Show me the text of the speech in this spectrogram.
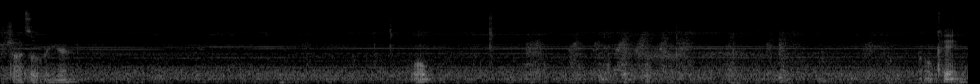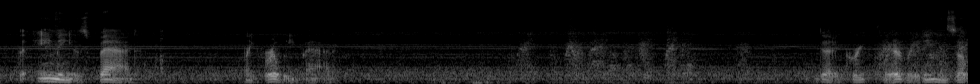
There's shots over here. Whoa. Okay, the aiming is bad. Like, really bad. A great player rating, it's up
